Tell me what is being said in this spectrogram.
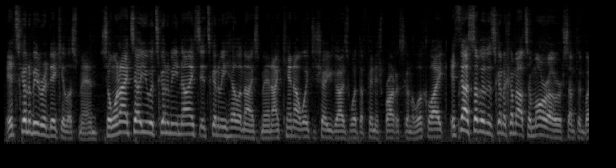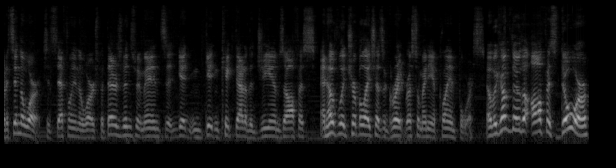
It's going to be ridiculous, man. So when I tell you it's going to be nice, it's going to be hella nice, man. I cannot wait to show you guys what the finished product's going to look like. It's not something that's going to come out tomorrow or something, but it's in the works. It's definitely in the works. But there's Vince McMahon getting, getting kicked out of the GM's office. And hopefully Triple H has a great WrestleMania plan for us. Now, if we come through the office door,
